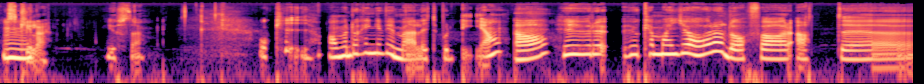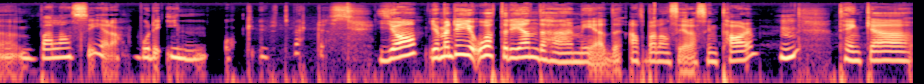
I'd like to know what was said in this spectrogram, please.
hos Mm. killar. Just det. Okej, ja men då hänger vi med lite på det. Ja. Hur, hur kan man göra då för att eh, balansera både in och utvärtes? Ja, ja, men det är ju återigen det här med att balansera sin tarm. Mm. Tänka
